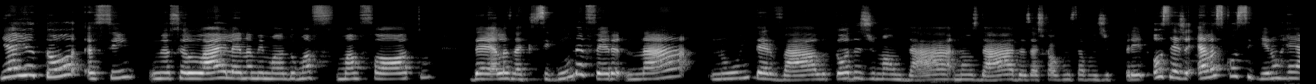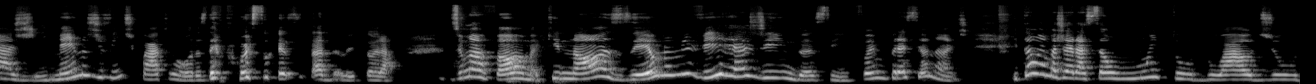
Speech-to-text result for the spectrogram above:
E aí eu tô assim, no meu celular, a Helena me manda uma, uma foto delas, né? Que segunda-feira, na no intervalo, todas de mão da, mãos dadas, acho que algumas estavam de preto. Ou seja, elas conseguiram reagir menos de 24 horas depois do resultado eleitoral. De uma forma que nós, eu não me vi reagindo assim. Foi impressionante. Então, é uma geração muito do áudio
